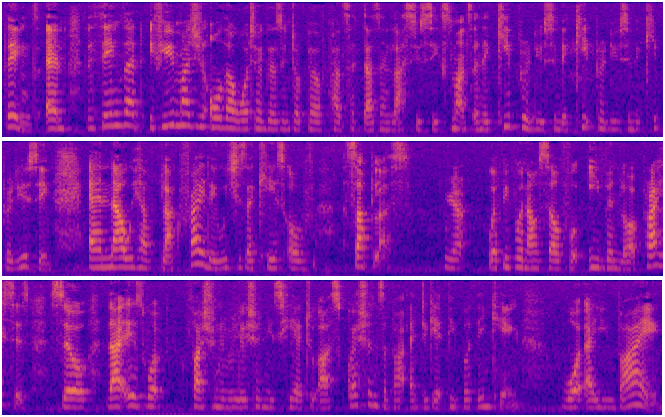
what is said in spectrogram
things. And the thing that, if you imagine all that water goes into a pair of pants that doesn't last you six months, and they keep producing, they keep producing, they keep producing, and now we have Black Friday, which is a case of surplus Yeah. where people now sell for even lower prices. So that is what Fashion Revolution is here to ask questions about and to get people thinking. What are you buying?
